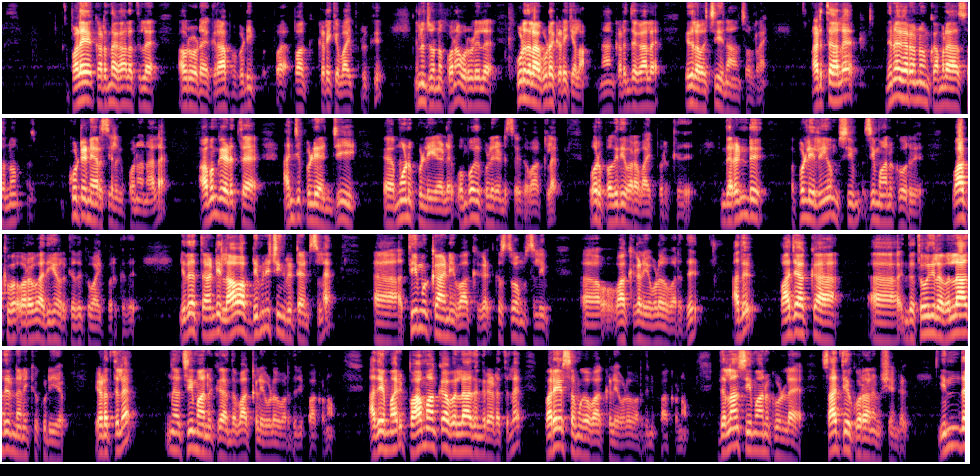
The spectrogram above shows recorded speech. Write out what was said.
பழைய கடந்த காலத்தில் அவரோட கிராப்பு படி பா- கிடைக்க வாய்ப்பு இருக்குது இன்னும் சொன்ன போனால் ஒரு வேளையில் கூடுதலாக கூட கிடைக்கலாம். நான் கடந்த கால இதில் வச்சு நான் சொல்கிறேன் அடுத்தால தினகரனும் கமலஹாசனும் கூட்டணி அரசியலுக்கு போனதுனால அவங்க எடுத்த அஞ்சு புள்ளி அஞ்சு மூணு புள்ளி ஏழு ஒம்பது புள்ளி ரெண்டு சதவீத வாக்கில் ஒரு பகுதி வர வாய்ப்பு இருக்குது. இந்த ரெண்டு புள்ளியிலையும் சீம் சீமானுக்கு ஒரு வாக்கு வரவு அதிகம் இருக்கிறதுக்கு வாய்ப்பு இருக்குது. இதை தாண்டி லா ஆஃப் டிமினிஷிங் ரிட்டர்ன்ஸில் திமுக அணி வாக்குகள் கிறிஸ்துவ முஸ்லீம் வாக்குகள் எவ்வளோ வருது? அது பாஜக இந்த தொகுதியில் வெல்லாதுன்னு நினைக்கக்கூடிய இடத்துல சீமானுக்கு அந்த வாக்குகள் எவ்வளோ வருதுன்னு பார்க்கணும். அதே மாதிரி பாமக வெல்லாதுங்கிற இடத்துல பரையர் சமூக வாக்குகள் எவ்வளோ வருதுன்னு பார்க்கணும். இதெல்லாம் சீமானுக்கு உள்ள சாத்தியக்கூறான விஷயங்கள். இந்த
